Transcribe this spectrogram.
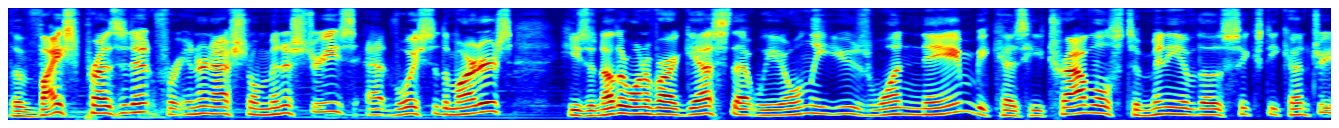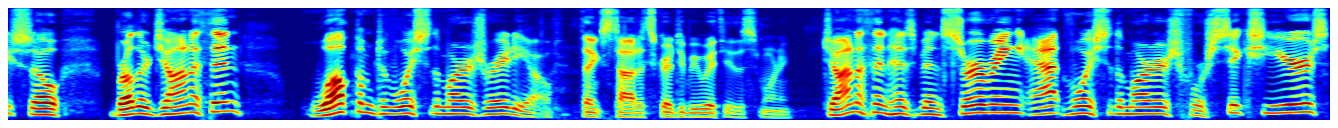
the Vice President for International Ministries at Voice of the Martyrs. He's another one of our guests that we only use one name because he travels to many of those 60 countries. So, Brother Jonathan, welcome to Voice of the Martyrs Radio. Thanks, Todd. It's great to be with you this morning. Jonathan has been serving at Voice of the Martyrs for six years.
